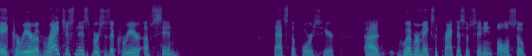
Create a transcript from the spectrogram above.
a career of righteousness versus a career of sin. That's the force here. Uh, whoever makes a practice of sinning also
